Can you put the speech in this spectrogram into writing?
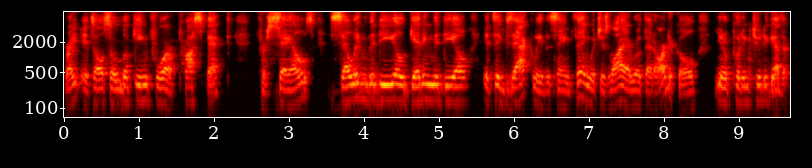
right? It's also looking for a prospect for sales, selling the deal, getting the deal. It's exactly the same thing, which is why I wrote that article, you know, putting two together.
